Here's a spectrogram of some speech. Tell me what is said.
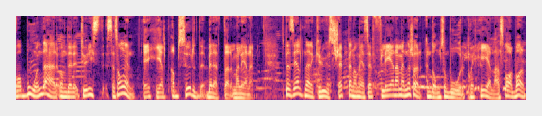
vara boende här under turistsäsongen är helt absurd, berättar Malene. Speciellt när cruiseskeppen har med sig flera människor än de som bor på hela Svalbard.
